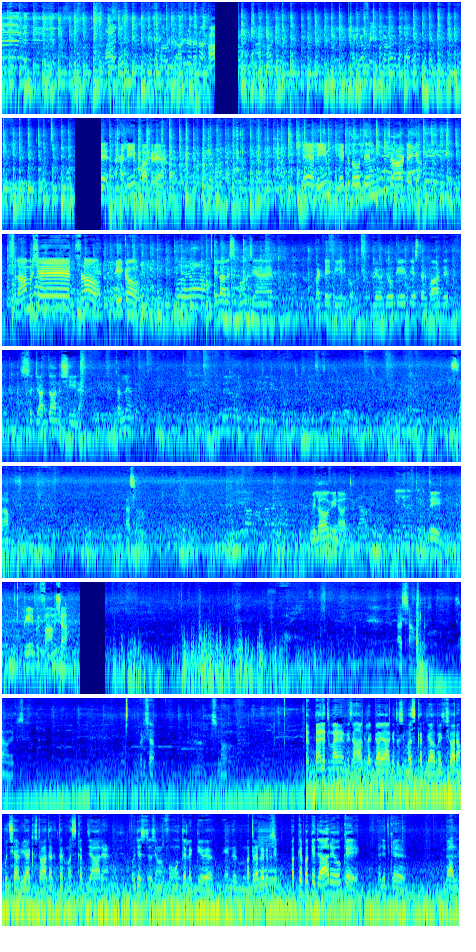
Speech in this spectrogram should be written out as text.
पक रहा है। ये अलीम, एक, दो, तीन, चार डेगा सलाम रशेद सुनाओ, ठीक हो? फ़िलहाल अस पहुँचे हैं बड़े पीर को, जो जो कि इस दरबार के सजादा नशीन है। चलने हैं फिर। Islam. विलॉग भी नाल। जी। पीर गुरफाम शाह। अस्सलाम। अस्सलाम वालेकुम सर। बड़ी साहब। सुनाओ। पहले तो मैं मज़ाक लगा आ कि तुम मस्कत जाओ मैं छुआरा पूछा भी आ कि उस्ताद अख्तर मस्कत जा रहे हैं। और जैसे तुम हम फ़ोन पर लगे हो। मतलब है कि तुम पक्के पक्के जा रहे हो कि अजय के ਗੱਲ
